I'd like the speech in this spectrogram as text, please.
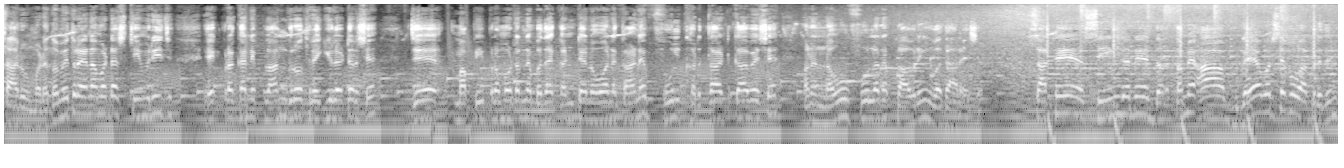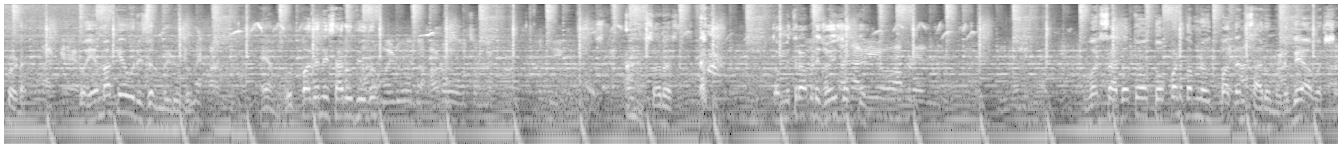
સારું મળે. તો મિત્રો એના માટે સ્ટીમરીજ એક પ્રકારની પ્લાન ગ્રોથ રેગ્યુલેટર છે જેમાં પી પ્રમોટરને બધા કન્ટેન હોવાને કારણે ફૂલ ખરતા અટકાવે છે અને નવું ફૂલ અને ફ્લાવરિંગ વધારે છે. સાથે સિંગ અને તમે આ ગયા વર્ષે પણ વાપરી હતી પ્રોડક્ટ તો એમાં કેવું રિઝલ્ટ મળ્યું હતું? એમ ઉત્પાદન સારું થયું. હતું? સરસ. તો મિત્રો આપણે જોઈ શકીએ. વરસાદ હતો તો પણ તમને ઉત્પાદન સારું મળ્યું ગયા વર્ષે.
